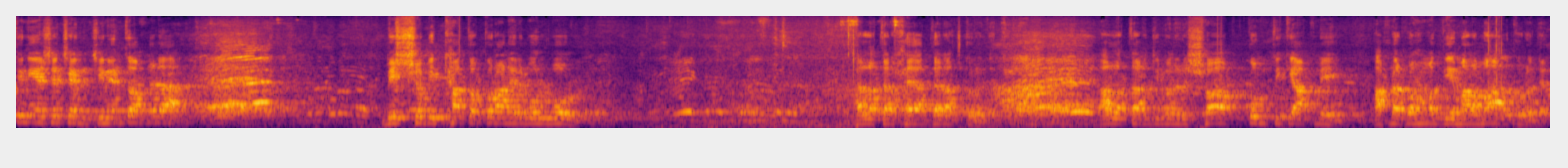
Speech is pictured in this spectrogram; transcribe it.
তিনি এসেছেন, চিনেন তো আপনারা? বিশ্ববিখ্যাত কোরআনের বুলবুল। আল্লাহ তার হায়াত দারাজ করে দেন। আল্লাহ তার জীবনের সব কমতিকে আপনি আপনার রহমত দিয়ে মালামাল করে দেন।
